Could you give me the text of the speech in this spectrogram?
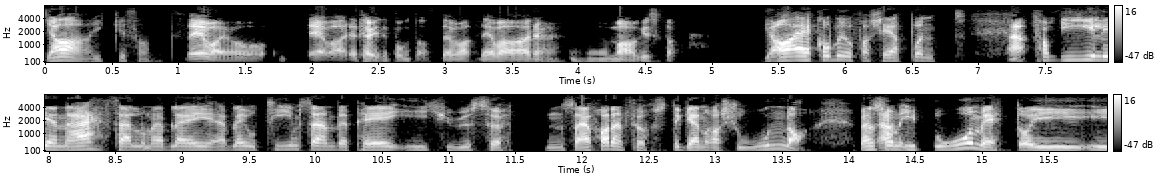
Ja, ikke sant. Det var jo det var et høydepunkt. Altså. Det, var, det var eh, magisk, da. Ja, jeg kommer jo fra SharePoint. Ja. Familien er, selv om jeg ble, jeg ble jo Teams MVP i 2017, så jeg er fra den første generasjonen, da. Men Ja. sånn i blodet mitt og i, i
